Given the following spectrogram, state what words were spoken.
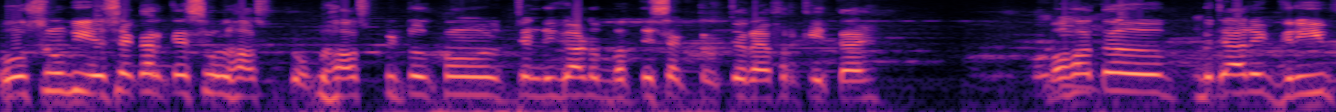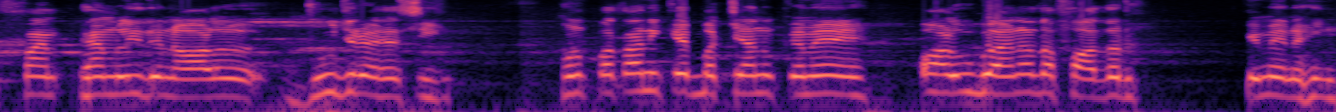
ਉਸ ਨੂੰ ਵੀ ਇਸੇ ਕਰਕੇ ਸਿਵਲ ਹਸਪੀਟਲ ਤੋਂ ਚੰਡੀਗੜ੍ਹ 32 ਸੈਕਟਰ 'ਚ ਰੈਫਰ ਕੀਤਾ ਹੈ। ਬਹੁਤ ਵਿਚਾਰੇ ਗਰੀਬ ਫੈਮ- ਫੈਮਿਲੀ ਦੇ ਨਾਲ ਜੂਝ ਰਹੇ ਸੀ। ਹੁਣ ਪਤਾ ਨਹੀਂ ਕਿ ਬੱਚਿਆਂ ਨੂੰ ਕਿਵੇਂ ਪਾਲੂਗਾ ਇਹਨਾਂ ਦਾ ਫਾਦਰ ਕਿਵੇਂ ਨਹੀਂ।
